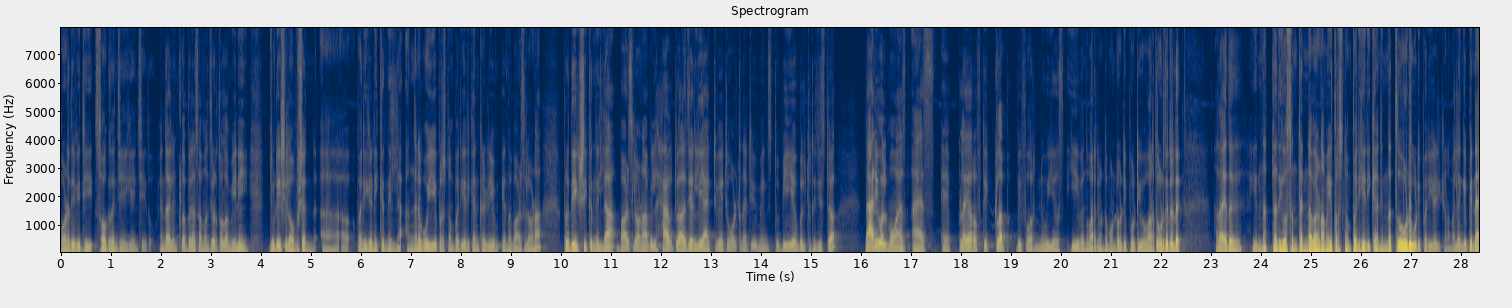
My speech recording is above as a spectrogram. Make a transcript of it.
കോടതി വിധി സ്വാഗതം ചെയ്യുകയും ചെയ്തു. എന്തായാലും ക്ലബിനെ സംബന്ധിച്ചിടത്തോളം ഇനി ജുഡീഷ്യൽ ഓപ്ഷൻ പരിഗണിക്കുന്നില്ല. അങ്ങനെ പോയി ഈ പ്രശ്നം പരിഹരിക്കാൻ കഴിയും എന്ന് ബാഴ്സലോണ പ്രതീക്ഷിക്കുന്നില്ല. Barcelona will have to urgently activate alternative means to be able to register Dani Olmo as as a player of the club before new year's eve എന്ന് പറഞ്ഞുകൊണ്ട് മൊണ്ടോ ഡിപ്പോട്ടിയോ വാർത്ത കൊടുത്തിട്ടുണ്ട്. അതായത് ഇന്നത്തെ ദിവസം തന്നെ വേണം ഈ പ്രശ്നം പരിഹരിക്കാൻ. ഇന്നത്തോടുകൂടി പരിഹരിക്കണം. അല്ലെങ്കിൽ പിന്നെ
